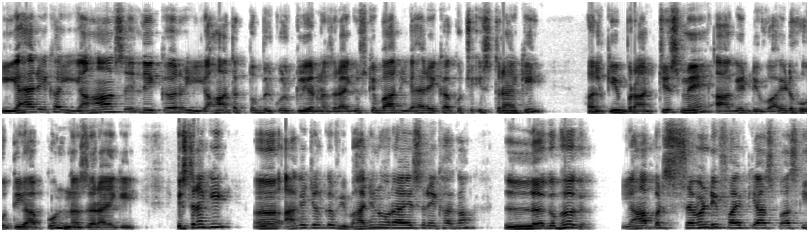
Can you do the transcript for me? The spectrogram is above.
यह रेखा यहाँ से लेकर यहाँ तक तो बिल्कुल क्लियर नज़र आएगी। उसके बाद यह रेखा कुछ इस तरह की हल्की ब्रांचेस में आगे डिवाइड होती आपको नज़र आएगी। इस तरह की आगे चलकर विभाजन हो रहा है इस रेखा का। लगभग यहाँ पर 75 के आसपास की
